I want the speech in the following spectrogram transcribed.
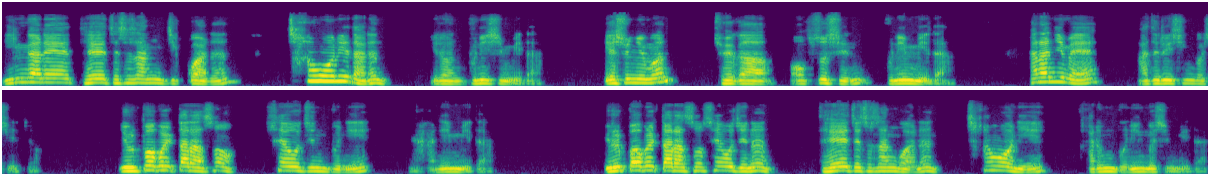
인간의 대제사장직과는 차원이 다른 이런 분이십니다. 예수님은 죄가 없으신 분입니다. 하나님의 아들이신 것이죠. 율법을 따라서 세워진 분이 아닙니다. 율법을 따라서 세워지는 대제사장과는 차원이 다른 분인 것입니다.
